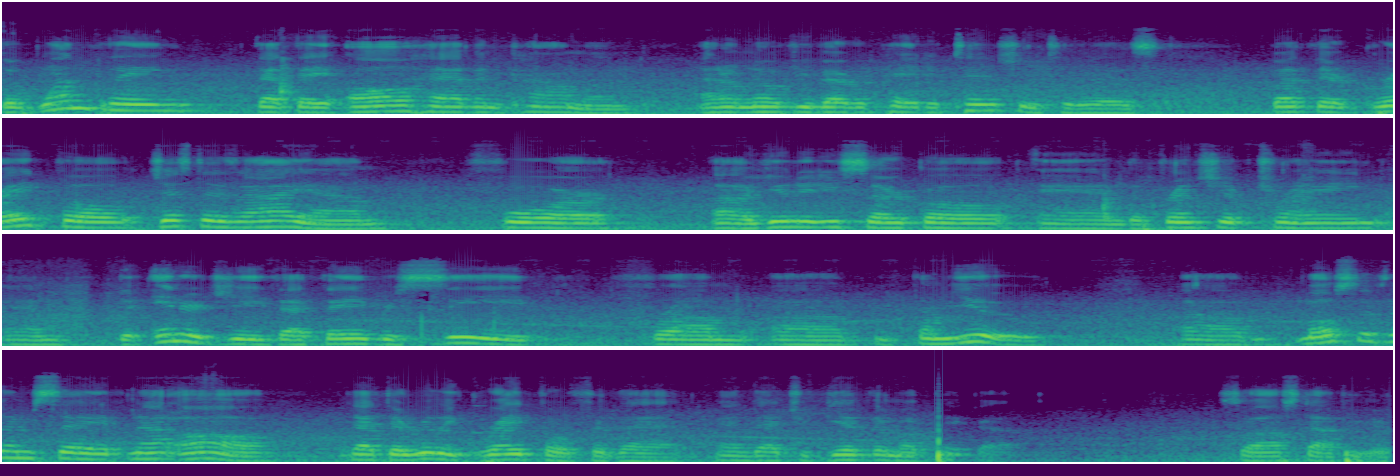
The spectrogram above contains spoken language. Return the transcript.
the one thing that they all have in common, I don't know if you've ever paid attention to this, but they're grateful, just as I am, for uh, Unity Circle and the Friendship Train and the energy that they receive from, uh, from you. Uh, most of them say, if not all, that they're really grateful for that and that you give them a pickup. So I'll stop here.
